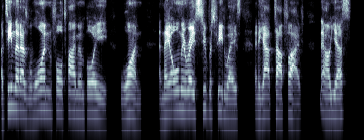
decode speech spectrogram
a team that has one full time employee, one, and they only race super speedways, and he got top five. Now, yes,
